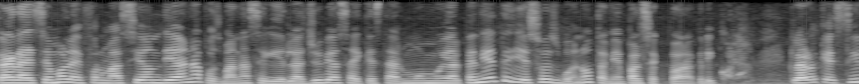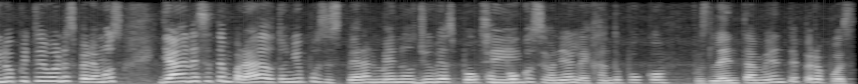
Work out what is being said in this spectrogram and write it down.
Te agradecemos la información, Diana. Pues van a seguir las lluvias, hay que estar muy, muy al pendiente y eso es bueno también para el sector agrícola. Claro que sí, Lupita. Y bueno, esperemos ya en esta temporada de otoño, pues esperan menos lluvias poco a poco, se van a ir alejando poco, pues lentamente, pero pues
